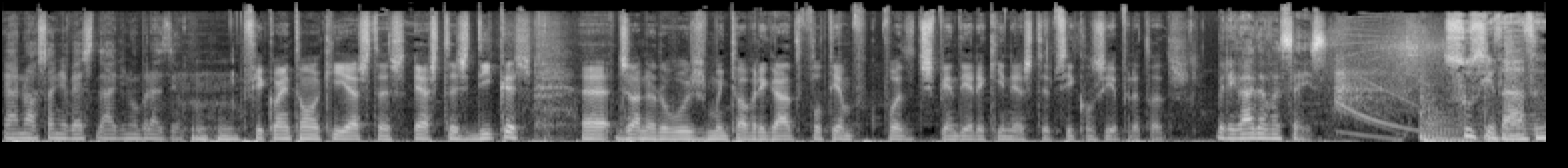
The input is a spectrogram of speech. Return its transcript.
é a nossa universidade no Brasil. Uhum. Ficam então aqui estas, estas dicas. Uh, John Araújo, muito obrigado pelo tempo que pôde despender aqui nesta Psicologia para Todos. Obrigado a vocês. Sociedade,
